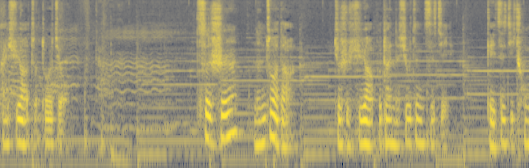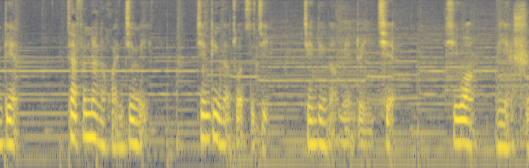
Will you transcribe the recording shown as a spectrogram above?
还需要走多久。此时能做的就是需要不断的修正自己，给自己充电。在纷乱的环境里，坚定的做自己，坚定的面对一切。希望你也是。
